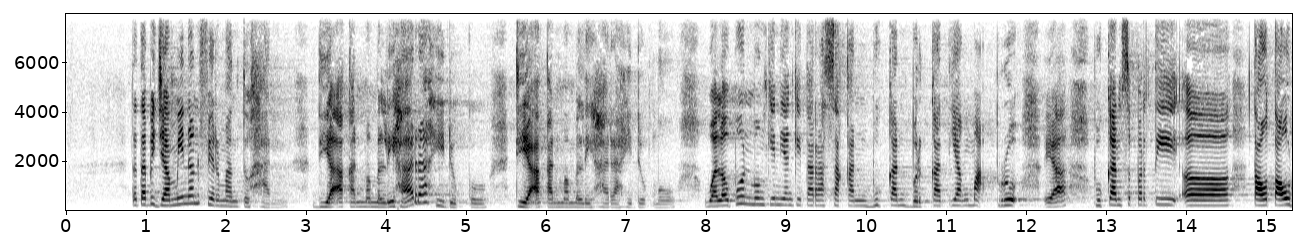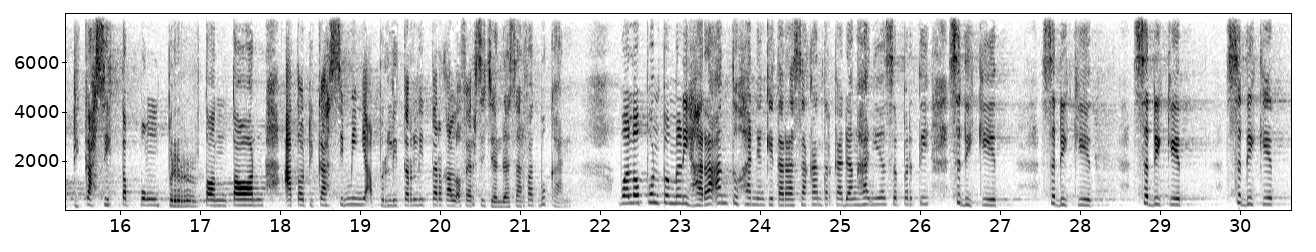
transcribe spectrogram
Tetapi jaminan firman Tuhan, dia akan memelihara hidupku, dia akan memelihara hidupmu. Walaupun mungkin yang kita rasakan bukan berkat yang makbruk ya, bukan seperti uh, tahu-tahu dikasih tepung bertonton atau dikasih minyak berliter-liter kalau versi janda sarfat bukan. Walaupun pemeliharaan Tuhan yang kita rasakan terkadang hanya seperti sedikit, sedikit, sedikit, sedikit,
